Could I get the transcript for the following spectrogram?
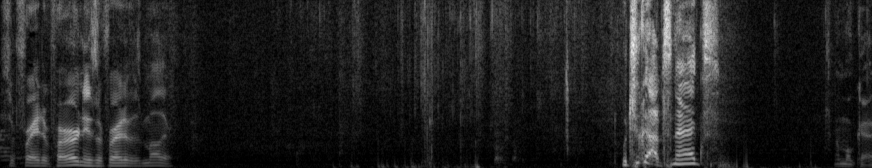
he's afraid of her and he's afraid of his mother. What you got, snacks? I'm okay.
